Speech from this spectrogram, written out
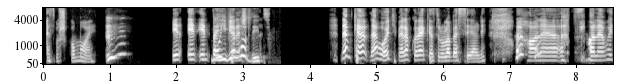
Ez most komoly? Mhm. Én, én, én Behívja Vodit? Nem kell, nehogy, mert akkor elkezd róla beszélni. Hanem, hanem hogy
